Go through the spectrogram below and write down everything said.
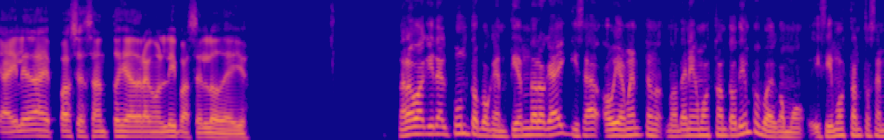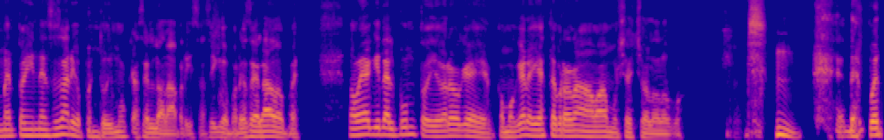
y ahí le das espacio a Santos y a Dragon Lee para hacer lo de ellos. No le voy a quitar el punto porque entiendo lo que hay. Quizás, obviamente, no, teníamos tanto tiempo, porque como hicimos tantos segmentos innecesarios, pues tuvimos que hacerlo a la prisa. Así que por ese lado, pues, no voy a quitar el punto. Yo creo que, como quiera, ya este programa va, muchachos, lo loco. Después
